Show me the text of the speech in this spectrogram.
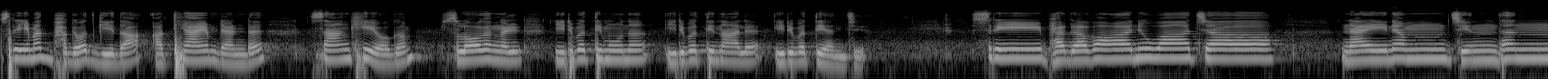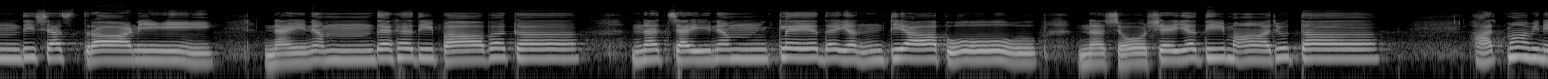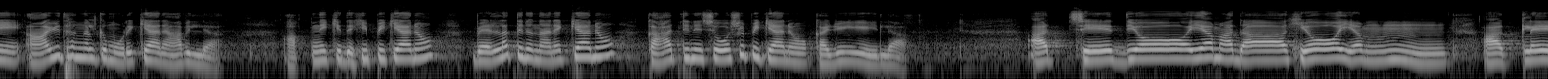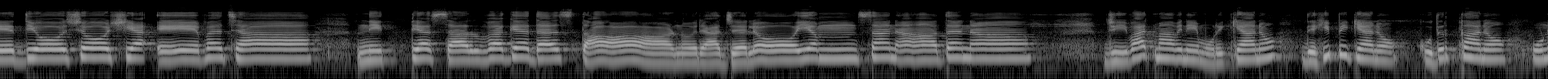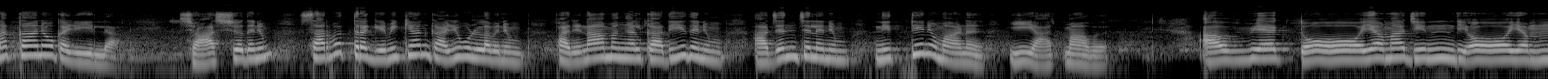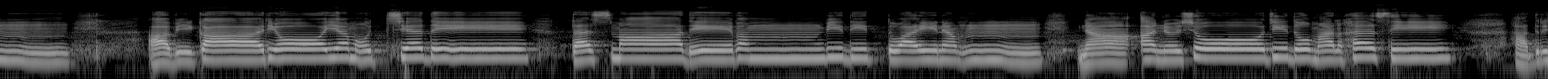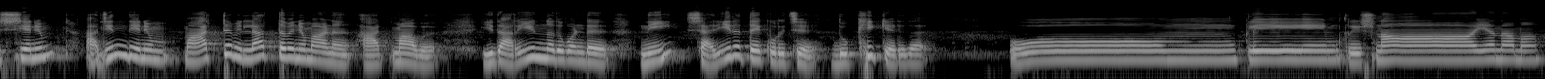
ശ്രീമദ് ഭഗവത്ഗീത അധ്യായം രണ്ട് സാഖ്യയോഗം ശ്ലോകങ്ങൾ ഇരുപത്തിമൂന്ന് ഇരുപത്തിനാല് ഇരുപത്തിയഞ്ച്. ശ്രീഭഗവാനുവാച നൈനം ചിന്തന്തി ശസ്ത്രാണി നൈനം ദഹതി പാവക ന ചൈനം ക്ലേദയന്ത്യാപോ ന ശോഷയതി മാരുത. ആത്മാവിനെ ആയുധങ്ങൾക്ക് മുറിക്കാനാവില്ല. അഗ്നിക്ക് ദഹിപ്പിക്കാനോ വെള്ളത്തിന് നനയ്ക്കാനോ കാറ്റിന് ശോഷിപ്പിക്കാനോ കഴിയുകയില്ല അച്ഛേദ്യോയമദാഹ്യോയം അക്ലേദ്യോ ശോഷ്യ നിത്യസർവഗതസ്ഥാണുരജലോയം സനാതന. ജീവാത്മാവിനെ മുറിക്കാനോ ദഹിപ്പിക്കാനോ കുതിർക്കാനോ ഉണക്കാനോ കഴിയില്ല. ശാശ്വതനും സർവത്ര ഗമിക്കാൻ കഴിവുള്ളവനും പരിണാമങ്ങൾക്ക് അതീതനും അചഞ്ചലനും നിത്യനുമാണ് ഈ ആത്മാവ്. അവ്യക്തോയമചിന്യോയം അവികാര്യോയമുച്യതേ തസ്മാദേവം വിദിത്വൈനം അനുശോചിതുമർഹസി. അദൃശ്യനും അചിന്യനും മാറ്റമില്ലാത്തവനുമാണ് ആത്മാവ്. ഇതറിയുന്നതുകൊണ്ട് നീ ശരീരത്തെക്കുറിച്ച് ദുഃഖിക്കരുത്. ഓം ക്ലീം കൃഷ്ണായ നമ.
